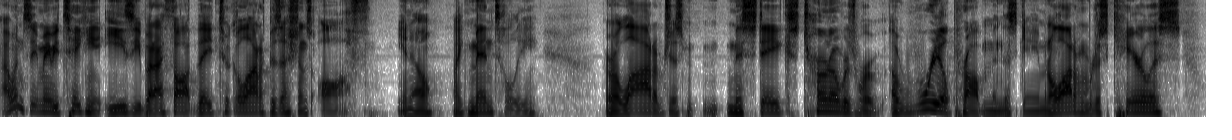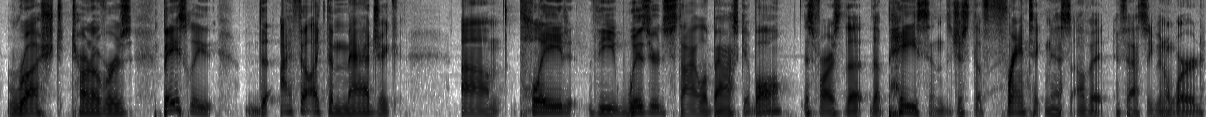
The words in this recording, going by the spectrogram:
I wouldn't say maybe taking it easy, but I thought they took a lot of possessions off, you know, like mentally. There were a lot of just mistakes. Turnovers were a real problem in this game, and a lot of them were just careless, rushed turnovers. Basically, the, I felt like the Magic um, played the wizard style of basketball as far as the the pace and just the franticness of it, if that's even a word,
